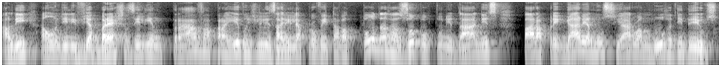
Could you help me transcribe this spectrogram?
ali, onde ele via brechas, ele entrava para evangelizar, ele aproveitava todas as oportunidades para pregar e anunciar o amor de Deus.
